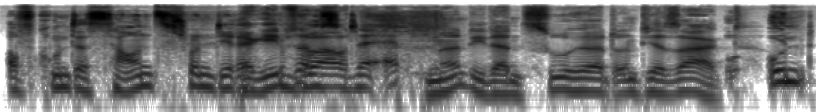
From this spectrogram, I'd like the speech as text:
aufgrund des Sounds schon direkt da gibt es aber auch eine App, ne, die dann zuhört und dir sagt. Und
